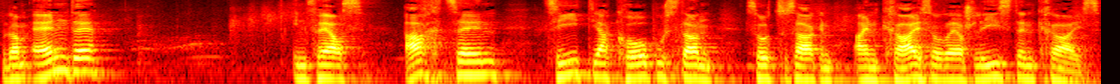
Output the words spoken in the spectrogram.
Und am Ende, in Vers 18, zieht Jakobus dann sozusagen einen Kreis oder er schließt den Kreis.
